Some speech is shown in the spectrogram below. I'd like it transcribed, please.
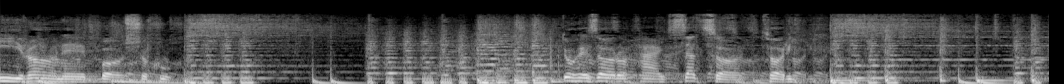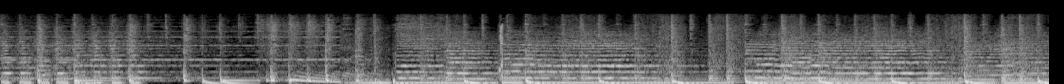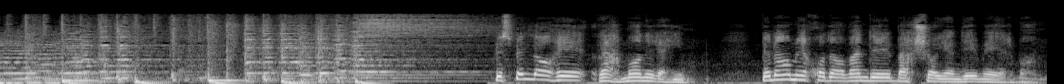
ایران با شکوه. 2800 سال تاریخ. بسم الله الرحمن الرحیم. به نام خداوند بخشاینده مهربان.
